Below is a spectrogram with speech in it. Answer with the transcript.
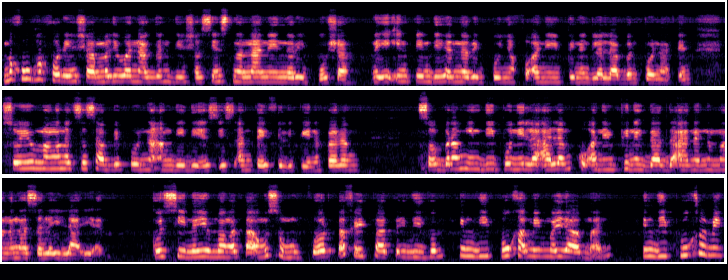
makuha ko rin siya, maliwanagan din siya since nananay na rin po siya. Naiintindihan na rin po niya kung ano yung pinaglalaban po natin. So, yung mga nagsasabi po na ang DDS is anti-Filipino, parang sobrang hindi po nila alam kung ano yung pinagdadaanan ng mga nasa laylayan. Kung sino yung mga taong sumuporta kay Tatay Digong, hindi po kami mayaman. Hindi po kami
